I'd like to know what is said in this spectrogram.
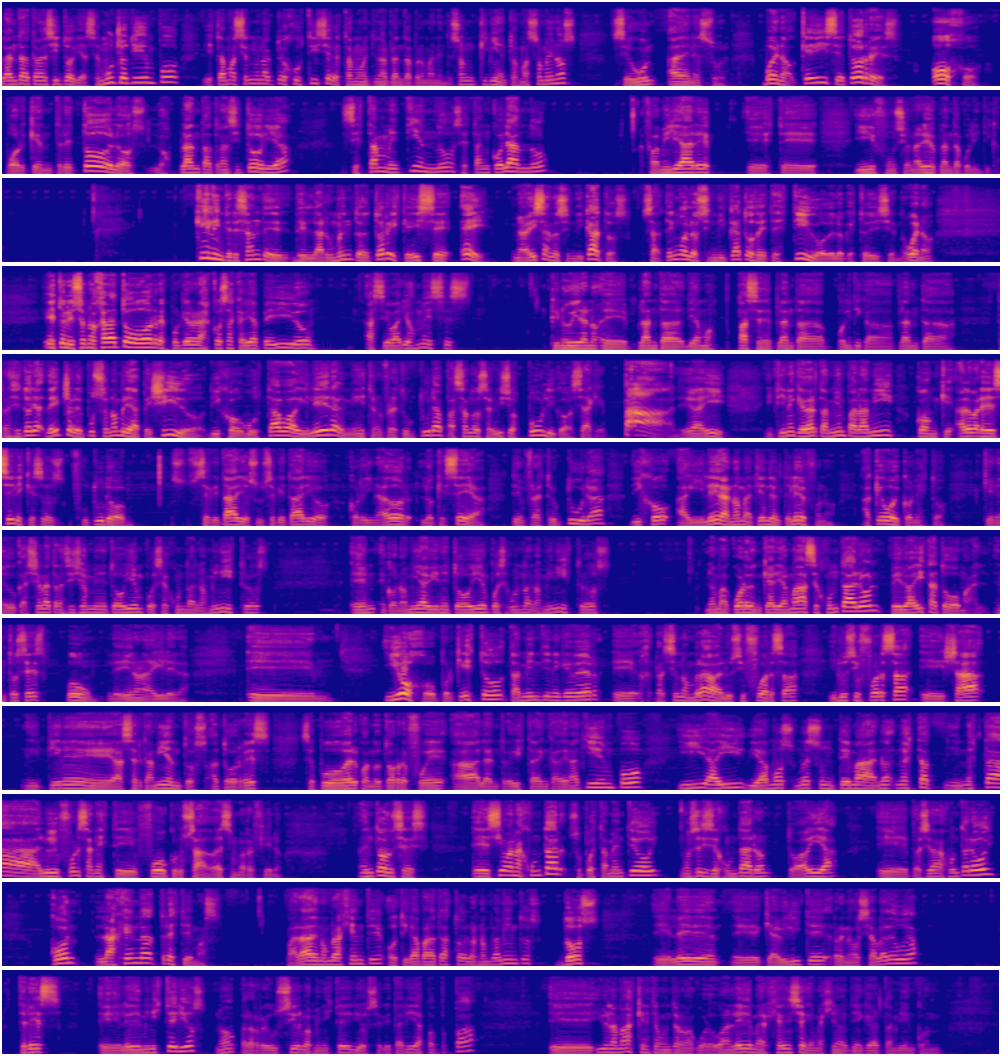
planta transitoria hace mucho tiempo y estamos haciendo un acto de justicia y lo estamos metiendo a planta permanente. Son 500 más o menos según ADN. Bueno, ¿qué dice Torres? Ojo, porque entre todos los, los planta transitoria se están metiendo, se están colando familiares este, y funcionarios de planta política. ¿Qué es lo interesante del argumento de Torres que dice, hey, me avisan los sindicatos. O sea, tengo los sindicatos de testigo de lo que estoy diciendo. Bueno, esto le hizo enojar a Torres porque eran las cosas que había pedido hace varios meses. Que no hubiera eh, planta, digamos, pases de planta política a planta transitoria. De hecho, le puso nombre y apellido. Dijo Gustavo Aguilera, el ministro de Infraestructura, pasando servicios públicos. O sea que, ¡pa! Le dio ahí. Y tiene que ver también para mí con que Álvarez de Celis, que es el futuro secretario, subsecretario, coordinador, lo que sea, de infraestructura, dijo, Aguilera no me atiende el teléfono. ¿A qué voy con esto? Que en educación la transición viene todo bien, pues se juntan los ministros. En economía viene todo bien, pues se juntan los ministros. No me acuerdo en qué área más se juntaron, pero ahí está todo mal. Entonces, ¡pum!, le dieron a Aguilera. Eh, y ojo, porque esto también tiene que ver, eh, recién nombraba a Lucy Fuerza, y Lucy Fuerza eh, ya tiene acercamientos a Torres. Se pudo ver cuando Torres fue a la entrevista en Cadena Tiempo. Y ahí, digamos, no es un tema, no, no está, no está Luis Fuerza en este fuego cruzado, a eso me refiero. Entonces, eh, se iban a juntar, supuestamente hoy, no sé si se juntaron todavía, eh, pero se iban a juntar hoy, con la agenda tres temas. Pará de nombrar gente o tirar para atrás todos los nombramientos. Dos, eh, ley eh, que habilite renegociar la deuda. Tres, ley de ministerios, ¿no? Para reducir los ministerios, secretarías, papá, pa, y una más que en este momento no me acuerdo. Bueno, ley de emergencia que imagino que tiene que ver también con,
